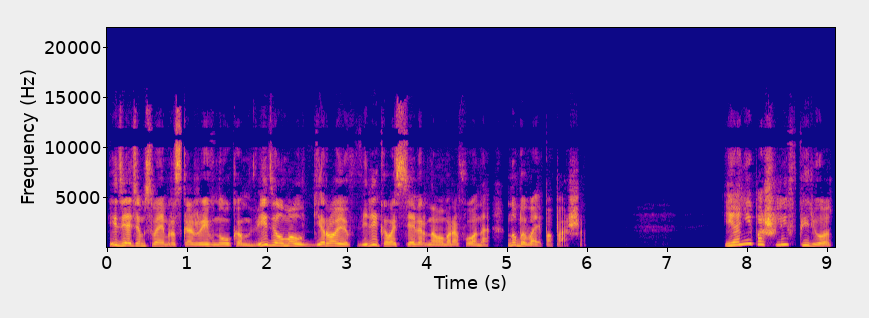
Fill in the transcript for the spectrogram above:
и детям своим расскажи, и внукам. Видел, мол, героев Великого Северного Марафона. Ну, бывай, папаша». И они пошли вперед,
